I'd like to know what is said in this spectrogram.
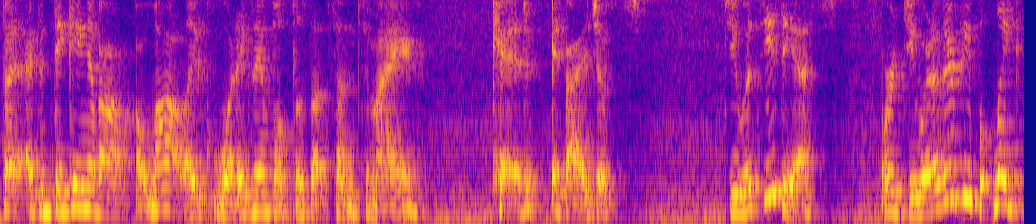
But I've been thinking about a lot like what example does that send to my kid if I just do what's easiest or do what other people like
